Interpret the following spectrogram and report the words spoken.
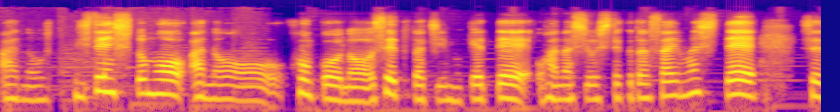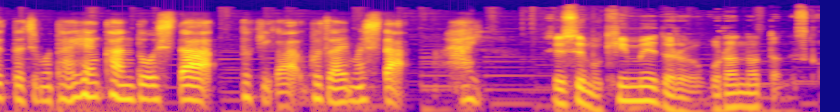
あの2選手ともあの香港の生徒たちに向けてお話をしてくださいまして生徒たちも大変感動した時がございました。はい先生も金メダルをご覧になったんですか？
